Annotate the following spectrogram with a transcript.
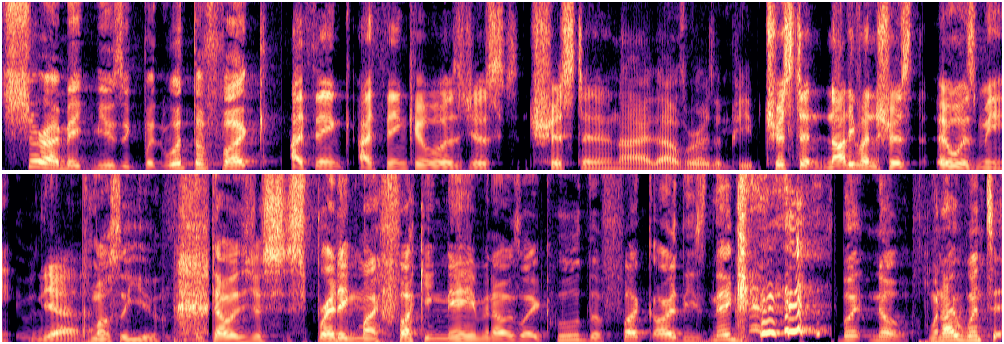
sure I make music, but what the fuck? I think I think it was just Tristan and I that were the people. Tristan, not even Tristan. It was me. It yeah. was mostly you. That was just spreading my fucking name and I was like, who the fuck are these niggas? but no, when I went to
